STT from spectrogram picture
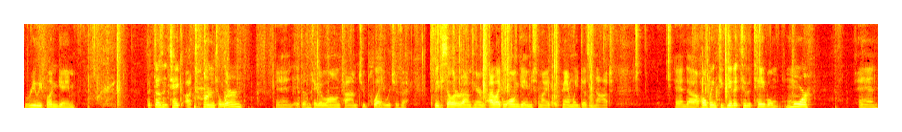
really fun game that doesn't take a ton to learn, and it doesn't take a long time to play, which is a big seller around here. I like long games, my family does not. And uh, hoping to get it to the table more and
